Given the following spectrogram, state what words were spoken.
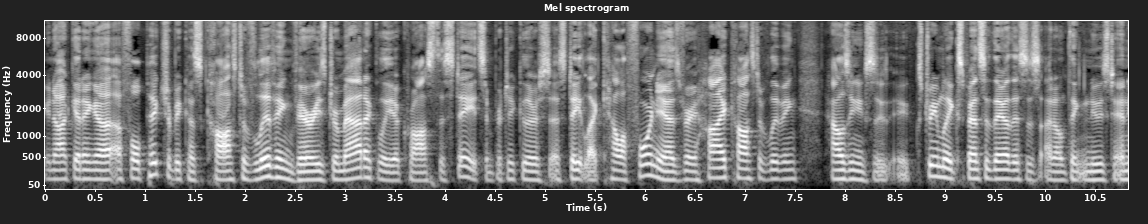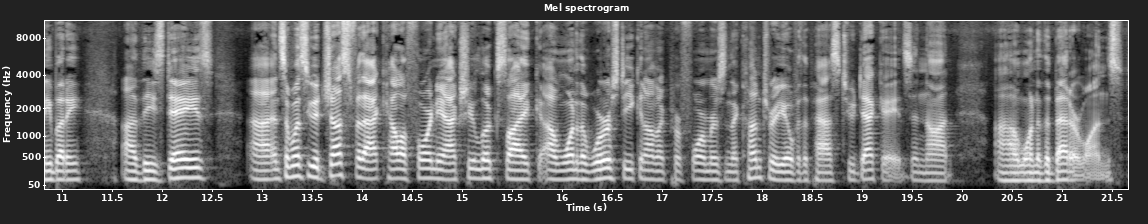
you're not getting a, a, full picture because cost of living varies dramatically across the states. In particular, a state like California has very high cost of living. Housing is extremely expensive there. This is, I don't think, news to anybody uh, these days. Uh, and so once you adjust for that, California actually looks like uh, one of the worst economic performers in the country over the past two decades and not uh, one of the better ones.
